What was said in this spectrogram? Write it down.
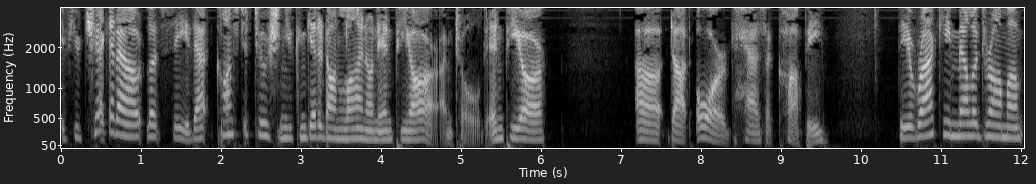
if you check it out, let's see, that Constitution, you can get it online on NPR, I'm told. NPR uh, dot org has a copy. The Iraqi melodrama,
